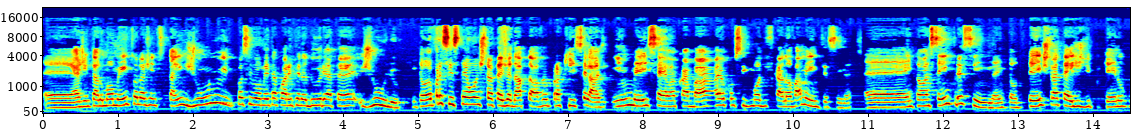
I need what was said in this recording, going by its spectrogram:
é, a gente está no momento onde a gente está em junho e possivelmente a quarentena dure até julho julho. Então eu preciso ter uma estratégia adaptável para que, sei lá, em um mês, se ela acabar, eu consiga modificar novamente, assim, né? É, então é sempre assim, né? Então ter estratégias de pequeno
